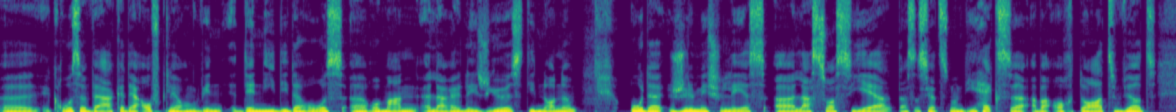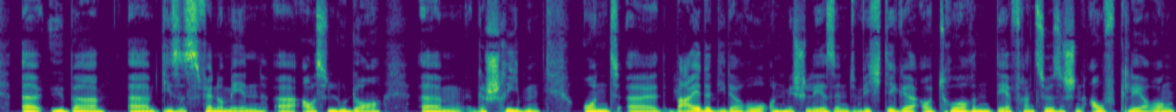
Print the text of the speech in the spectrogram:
äh große Werke der Aufklärung wie Denis Diderots äh, Roman La Religieuse die Nonne, oder Gilles Michelets äh, La Sorcière, das ist jetzt nun die Hexe, aber auch dort wird äh, über äh, dieses Phänomen äh, aus Loudon ähm, geschrieben. Und äh, beide, Diderot und Michelet, sind wichtige Autoren der französischen Aufklärung.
